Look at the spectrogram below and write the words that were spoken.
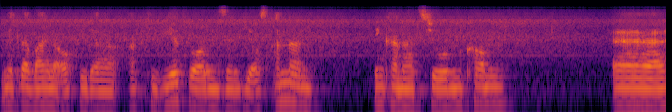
mittlerweile auch wieder aktiviert worden sind, die aus anderen Inkarnationen kommen, äh,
